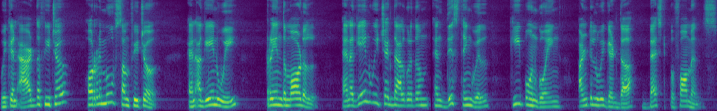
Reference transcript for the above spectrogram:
We can add the feature or remove some feature and again we train the model and again we check the algorithm and this thing will keep on going until we get the best performance.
